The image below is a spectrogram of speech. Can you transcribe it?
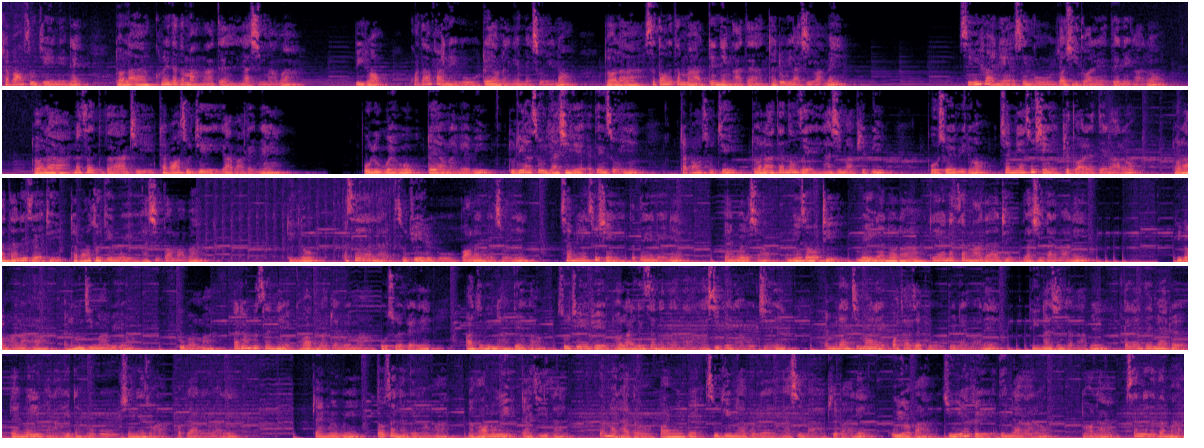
ထပ်ပေါင်းစုချင်းအနေနဲ့ဒေါ်လာ9.5တန်းရရှိမှာပါ။ပြီးတော့ကွာတာဖိုင်နယ်ကိုတက်ရောက်နိုင်ခဲ့မယ်ဆိုရင်တော့ဒေါ်လာ73.125တန်းထပ်တိုးရရှိပါမယ်။ဆီမီဖိုင်နယ်အဆင့်ကိုရောက်ရှိသွားတဲ့အသင်းတွေကတော့ဒေါ်လာ22တန်းအထိထပ်ပေါင်းစုကြေးရပါလိမ့်မယ်။ပိုလူပွဲကိုတက်ရောက်နိုင်ခဲ့ပြီးဒုတိယဆုရရှိတဲ့အသင်းဆိုရင်ထပ်ပေါင်းစုကြေးဒေါ်လာ30ရရှိမှာဖြစ်ပြီးပိုဆွဲပြီးတော့ချန်ပီယံဆုရှင်ဖြစ်သွားတဲ့အသင်းကတော့ ဒေါ်လာ30အထိထပ်ပေါင်းစုကြေးငွေရရှိသွားမှာပါ။ဒီလိုအဆင့်အလိုက်စုကြေးတွေကိုပေါင်းလိုက်မယ်ဆိုရင်ချန်ပီယံဆုရှင်သင်းအနေနဲ့ဘန်ခွဲတစ်ချောင်းအမြင့်ဆုံးအထိအမေရိကန်ဒေါ်လာ125တန်းအထိရရှိနိုင်ပါတယ်။ဒီပမာဏဟာအလွန်ကြီးမားပြီးတော့ဥပမာ2022ကမ္ဘာ့ဗလာပြိုင်ပွဲမှာပိုးဆွဲခဲ့တဲ့အာဂျင်တီးနားအသင်းတော်စုချင်းအဖြစ်ဒေါ်လာ42တန်းသာရရှိခဲ့တာကိုကြည့်ရင်အမတန်ကြီးမားတဲ့ကွာခြားချက်ကိုတွေ့နိုင်ပါတယ်။ ဒီနောက်ရှင်ချက်ကပဲကလန်သင်းများအတွက်ပြိုင်ပွဲရေးဗန္နာရေးတံမိုးကိုရှင်းလင်းစွာဖော်ပြနေပါတယ်။ပြိုင်ပွဲဝင်32သင်းလုံးဟာ၎င်းတို့၏တန်ကြီးလိုက်သတ်မှတ်ထားသောပါဝင်ခွင့်စုကြီးများကိုလည်းရရှိမှာဖြစ်ပါတယ်။ဥရောပ UFA အသင်းများကတော့ဒေါ်လာ12.8တန်းမှာ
